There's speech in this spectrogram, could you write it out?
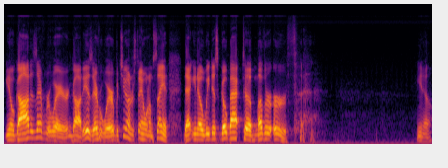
you know, God is everywhere, and God is everywhere, but you understand what I'm saying. That, you know, we just go back to Mother Earth. you know,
